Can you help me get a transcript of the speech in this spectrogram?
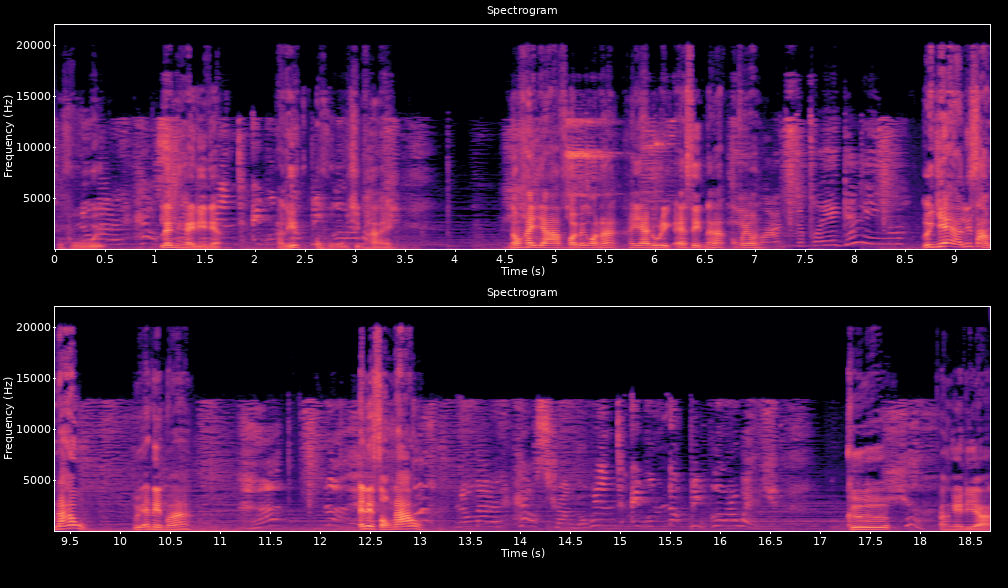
โอ้โหเล่นยังไงดีเนี่ยอลิสโอ้โหชิบหาย น้องไฮยาถอยไปก่อนนะไฮยาดูริกแอซิดนะออก Who ไปก่อน wants to play a game? เฮ้ยแย่อลิสสามดาวเฮ้ยแอนเน็ตมาแอนเน็ตสองดาว No matter how strong the wind, I will not be blown away. คือเอาไงดีอะ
